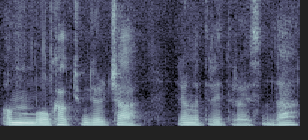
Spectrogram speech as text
업무 각종 절차 이런 것들이 들어 있습니다.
